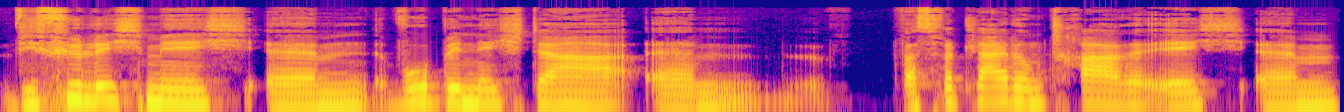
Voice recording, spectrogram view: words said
wie fühle ich mich? Ähm, wo bin ich da? Ähm, was für Kleidung trage ich? Ähm,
